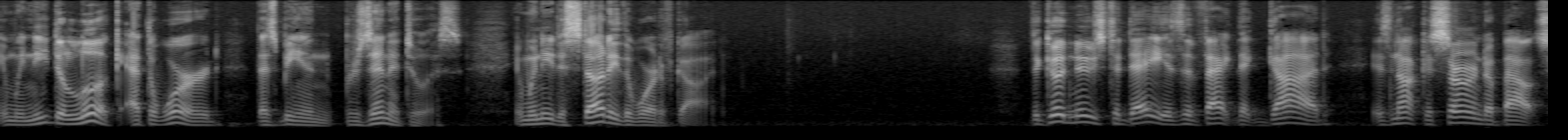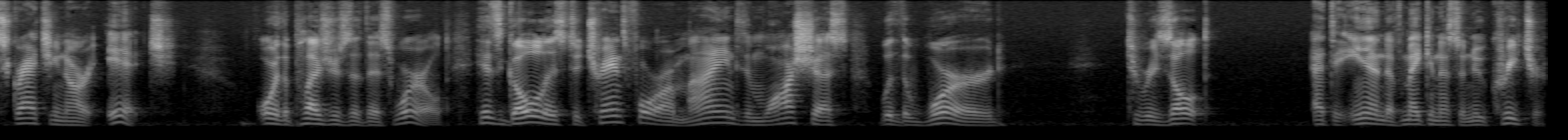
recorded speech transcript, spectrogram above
and we need to look at the Word that's being presented to us. And we need to study the Word of God. The good news today is the fact that God is not concerned about scratching our itch or the pleasures of this world. His goal is to transform our minds and wash us with the Word to result at the end of making us a new creature.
